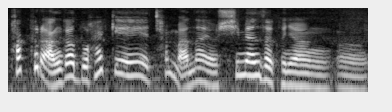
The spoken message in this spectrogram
파크를 안 가도 할 게 참 많아요. 쉬면서 그냥 어,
